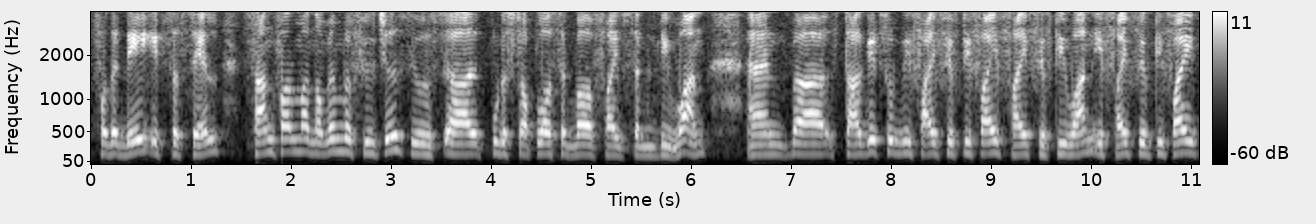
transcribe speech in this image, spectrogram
for the day it's a sell. Sun Pharma November futures, you uh, put a stop loss above 571, and uh, targets would be 555, 551. If 555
